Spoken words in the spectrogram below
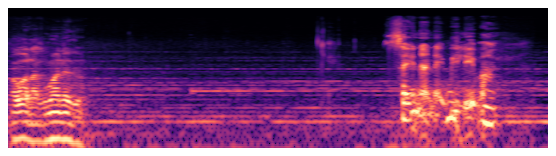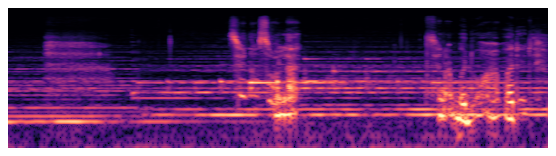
Awak nak ke mana tu? Saya nak naik bilik, bang. Saya nak solat. Saya nak berdoa pada dia.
